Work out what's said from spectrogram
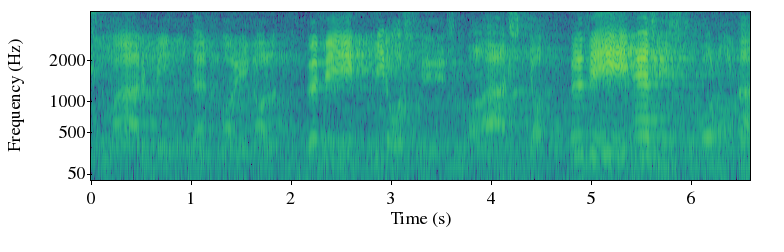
most már minden hajnal, övé piros tűzpalástja, övé ezüst koronája.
